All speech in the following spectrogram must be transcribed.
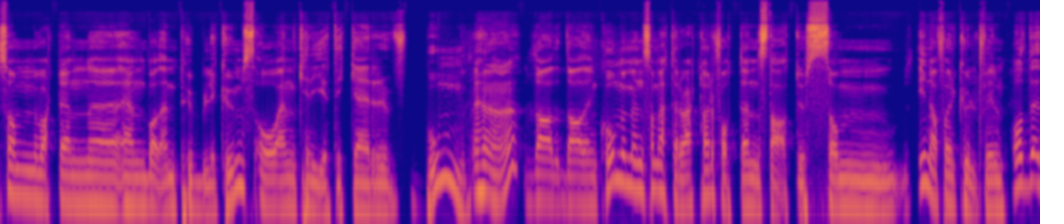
som ble en, eh, en, både en publikums- og en kritikerbom Ja. da, da den kom, men som etter hvert har fått en status som innenfor kultfilm. Og det,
